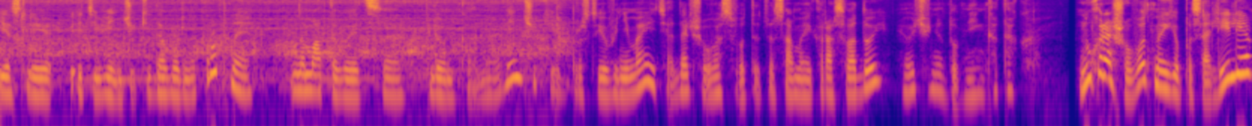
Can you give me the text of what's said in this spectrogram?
если эти венчики довольно крупные, наматывается пленка на венчики, просто ее вынимаете, а дальше у вас вот эта самая икра с водой, и очень удобненько так. Ну хорошо, вот мы ее посолили.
